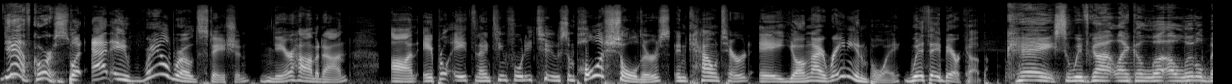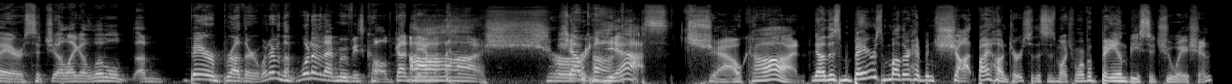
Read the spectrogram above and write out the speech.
Yeah, of course. But at a railroad station near Hamadan on April 8th, 1942, some Polish soldiers encountered a young Iranian boy with a bear cub. Okay, so we've got like a, little bear, situ- like a little a bear brother, whatever the whatever that movie's called. God damn it. Ah, sure. Shao Kahn. Yes, Shao Kahn. Now, this bear's mother had been shot by hunters, so this is much more of a Bambi situation.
